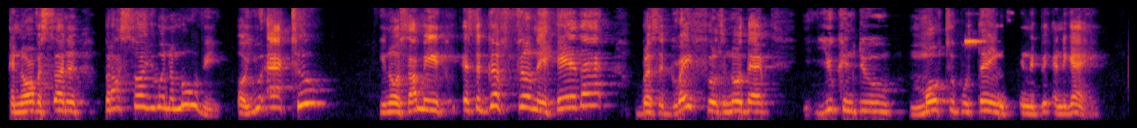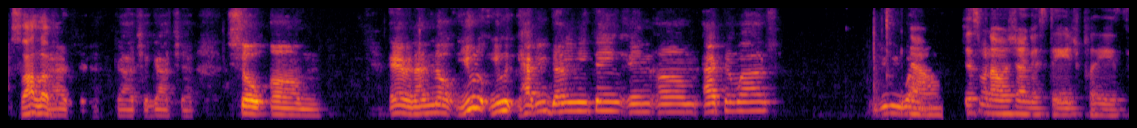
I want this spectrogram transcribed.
and all of a sudden, but I saw you in the movie, or you act too. You know, so I mean, it's a good feeling to hear that, but it's a great feeling to know that you can do multiple things in the in the game. So I love it. Gotcha, gotcha, gotcha. So, um, Aaron, I know you. You have you done anything in um acting wise? You be wild. No, just when I was younger, stage plays.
